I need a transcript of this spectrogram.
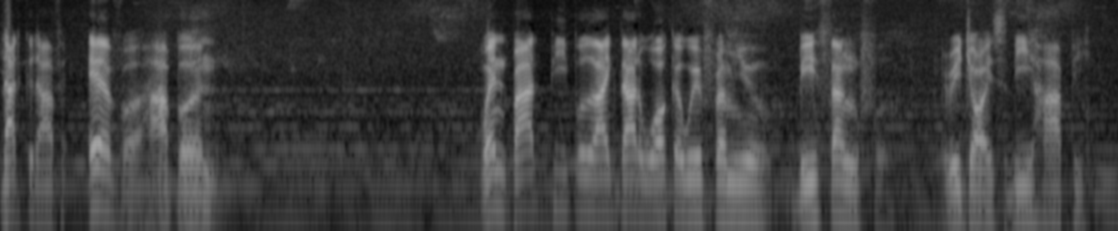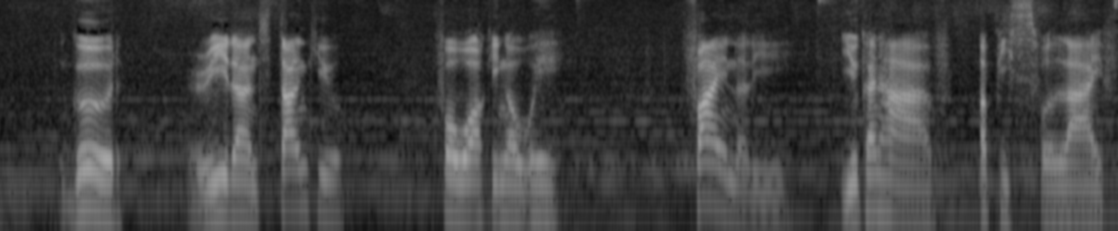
that could have ever happened. When bad people like that walk away from you, be thankful, rejoice, be happy. Good riddance. Thank you for walking away. Finally, you can have a peaceful life.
